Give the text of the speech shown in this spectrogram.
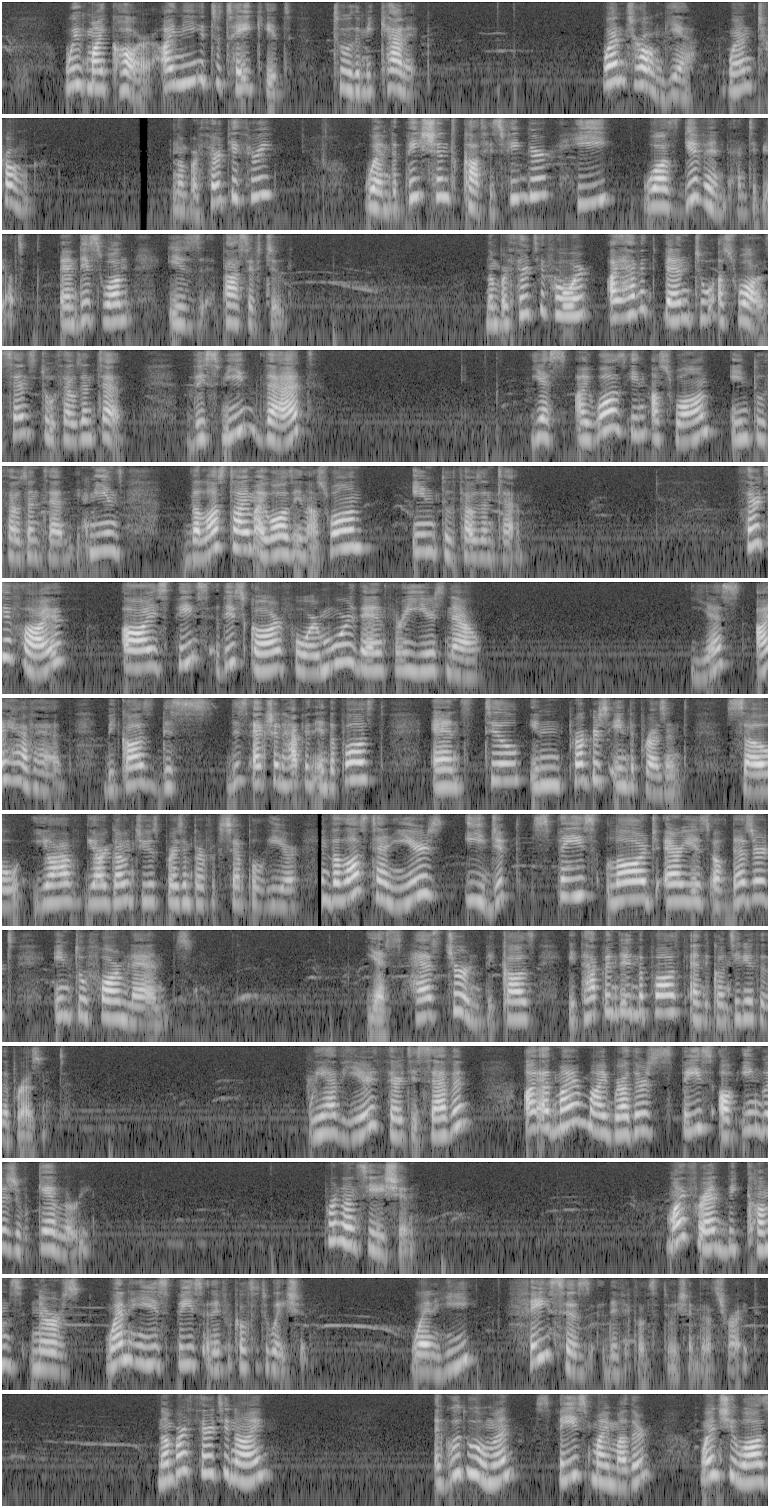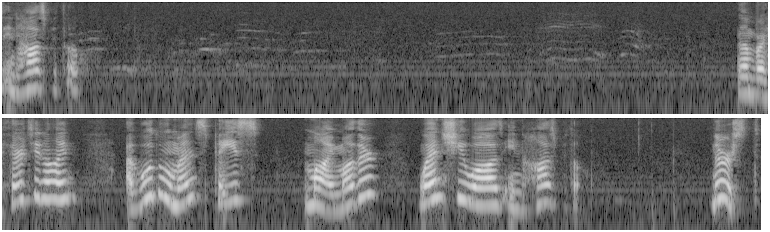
with my car. I need to take it to the mechanic. Went wrong, yeah, went wrong. Number 33. When the patient cut his finger, he was given antibiotic. And this one is passive too. Number 34. I haven't been to Aswan since 2010. This means that Yes, I was in Aswan in 2010. It means the last time I was in Aswan in 2010. 35 I space this car for more than three years now. Yes, I have had because this this action happened in the past and still in progress in the present. So you have you are going to use present perfect simple here. In the last 10 years, Egypt space large areas of desert into farmlands. Yes, has turned because it happened in the past and continued to the present. We have here 37. I admire my brother's space of English vocabulary. pronunciation My friend becomes nervous when he faces a difficult situation. When he faces a difficult situation, that's right. Number 39. A good woman spaced my mother when she was in hospital. Number 39. A good woman spaced my mother when she was in hospital. Nursed.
